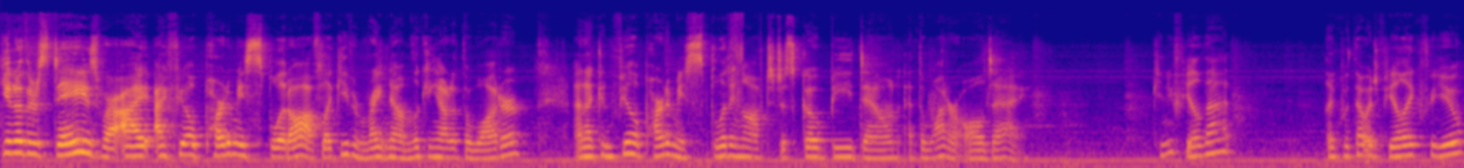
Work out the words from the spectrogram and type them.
you know, there's days where I, I feel part of me split off. Like, even right now, I'm looking out at the water and I can feel a part of me splitting off to just go be down at the water all day. Can you feel that? Like what that would feel like for you?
